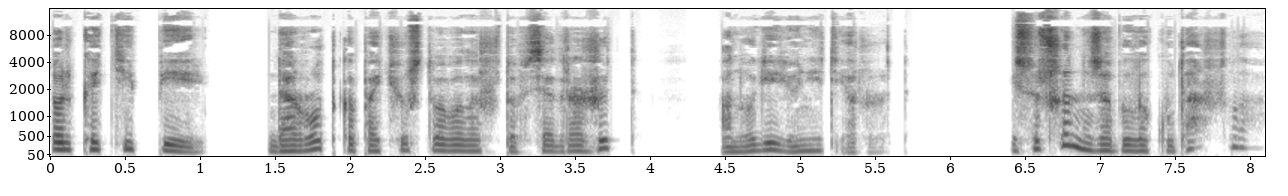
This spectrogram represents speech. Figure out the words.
Только теперь Доротка почувствовала, что вся дрожит, а ноги ее не держат. И совершенно забыла, куда шла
